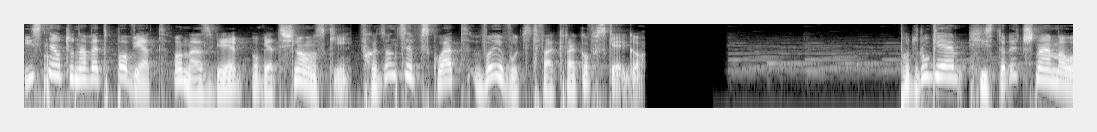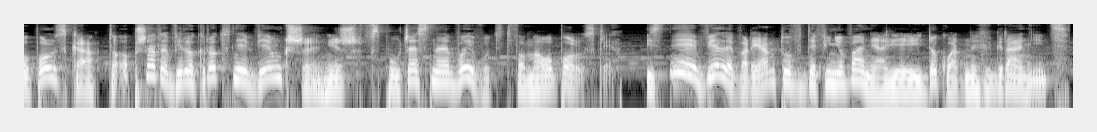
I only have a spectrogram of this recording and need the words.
istniał tu nawet powiat o nazwie Powiat Śląski, wchodzący w skład województwa krakowskiego. Po drugie, historyczna Małopolska to obszar wielokrotnie większy niż współczesne województwo małopolskie. Istnieje wiele wariantów definiowania jej dokładnych granic,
